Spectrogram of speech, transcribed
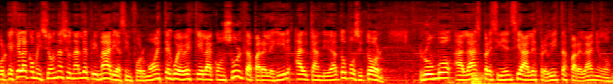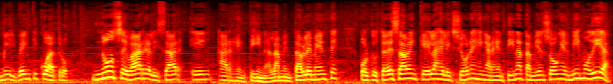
porque es que la Comisión Nacional de Primarias informó este jueves que la consulta para elegir al candidato opositor rumbo a las presidenciales previstas para el año 2024 no se va a realizar en Argentina, lamentablemente, porque ustedes saben que las elecciones en Argentina también son el mismo día,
